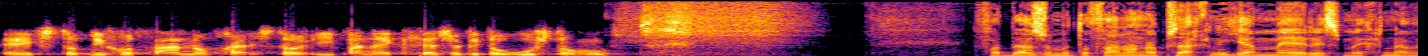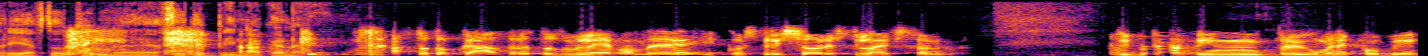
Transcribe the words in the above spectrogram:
έχεις τον τοίχο Θάνο. Ευχαριστώ. Είπα να εκθέσω και το γούστο μου. φαντάζομαι το Θάνο να ψάχνει για μέρες μέχρι να βρει αυτό τον, ε, αυτό τον πίνακα. να- Αυτό το κάδρο το δουλεύαμε 23 ώρες τουλάχιστον. Την, από την προηγούμενη εκπομπή.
